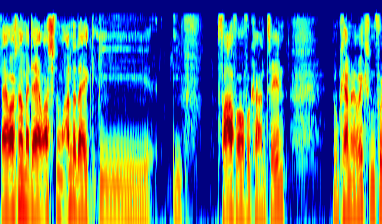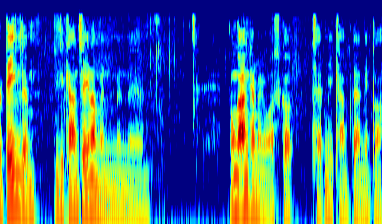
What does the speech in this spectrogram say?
der er jo også noget med, der er også nogle andre, der er ikke i, i far for at få karantæne. Nu kan man jo ikke sådan fordele dem, de der karantæner, men, men øh, nogle gange kan man jo også godt tage dem i kamp, der er mindre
